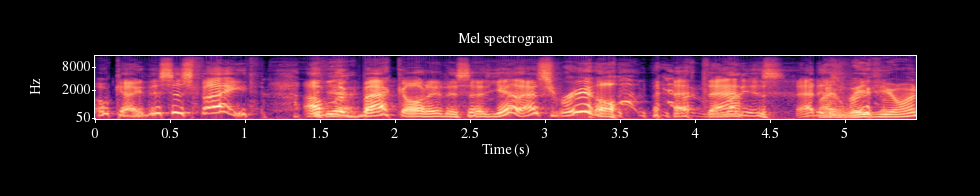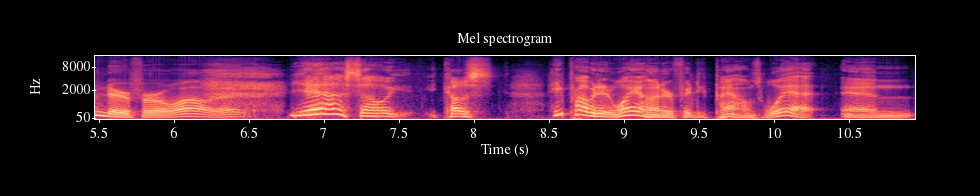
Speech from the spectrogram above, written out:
okay, this is faith. I've Yeah. looked back on it and said, yeah, that's real. that, that Might- is that is leave real. you under for a while, right? Yeah, so because he probably didn't weigh 150 pounds wet, and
